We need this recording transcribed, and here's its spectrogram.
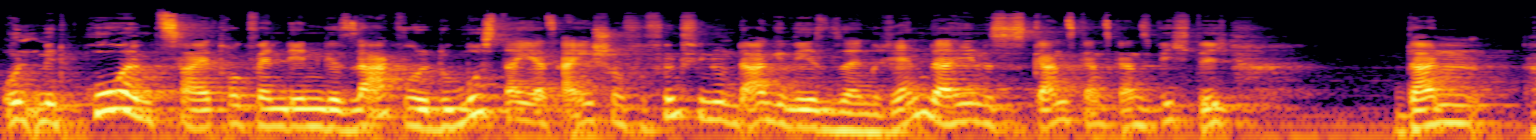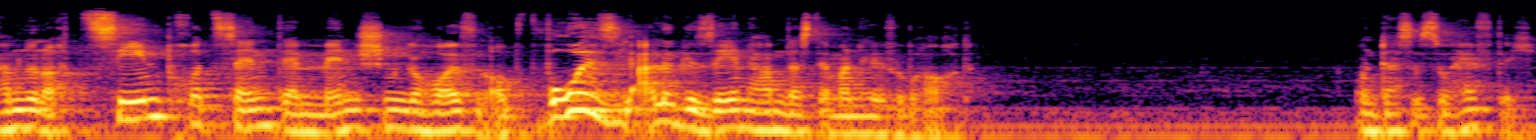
Und mit hohem Zeitdruck, wenn denen gesagt wurde, du musst da jetzt eigentlich schon vor fünf Minuten da gewesen sein, renn dahin, das ist ganz, ganz, ganz wichtig, dann haben nur noch 10% der Menschen geholfen, obwohl sie alle gesehen haben, dass der Mann Hilfe braucht. Und das ist so heftig,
